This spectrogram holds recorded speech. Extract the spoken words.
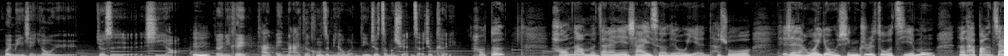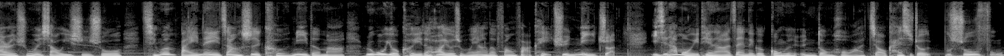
会明显优于就是西药。嗯，对，你可以看哎哪一个控制比较稳定，就怎么选择就可以。好的，好，那我们再来念下一则留言。他说：“谢谢两位用心制作节目。那他帮家人询问小医师说，请问白内障是可逆的吗？如果有可以的话，有什么样的方法可以去逆转？以及他某一天啊，在那个公园运动后啊，脚开始就不舒服，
